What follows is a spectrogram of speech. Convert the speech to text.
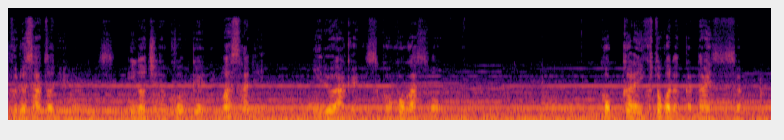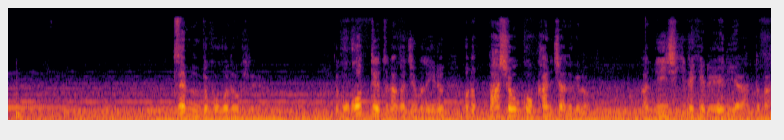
ふるさとにいるわけです。命の根源にまさにいるわけです。ここがそう。こっから行くとこなんかないですよ。全部ここで起きてる。ここっていうとなんか自分のいるこの場所をこう感じちゃうんだけど認識できるエリアとか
